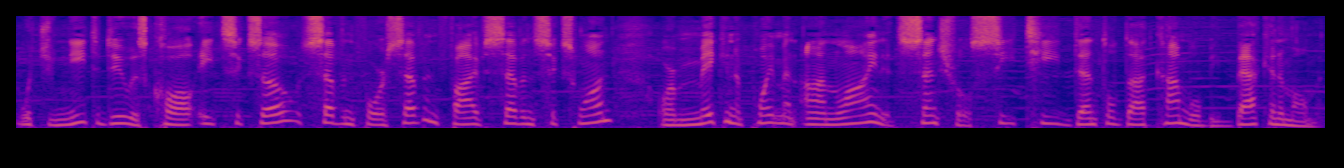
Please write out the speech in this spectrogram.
What you need to do is call 860 747 5761 or make an appointment online at centralctdental.com. We'll be back in a moment.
